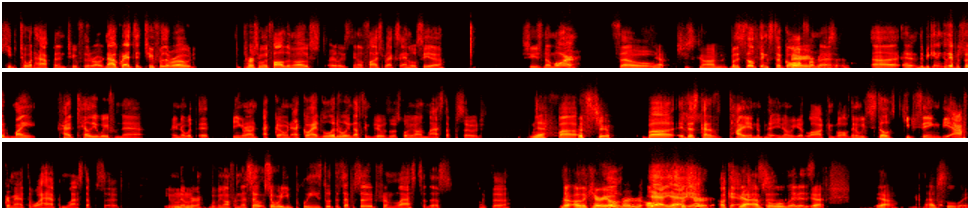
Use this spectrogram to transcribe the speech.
keep to what happened in two for the road? Now, granted, two for the road, the person we follow the most, or at least you know, flashbacks, and Lucia, she's no more. So, Yep, she's gone. but there's still things to go Very, off from it. sad. uh, and the beginning of the episode might kind of tell you away from that, you know, with it being around Eko, and Eko had literally nothing to do with what was going on last episode. Yeah, But that's true. But it does kind of tie in a bit, you know, we get Locke involved, and we still keep seeing the aftermath of what happened last episode, even Mhm. though we're moving on from that. So so were you pleased with this episode from last to this? Like the The oh, the carryover? Oh, yeah yeah for yeah. sure. Okay. yeah, okay, so absolutely. yeah, yeah, absolutely.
